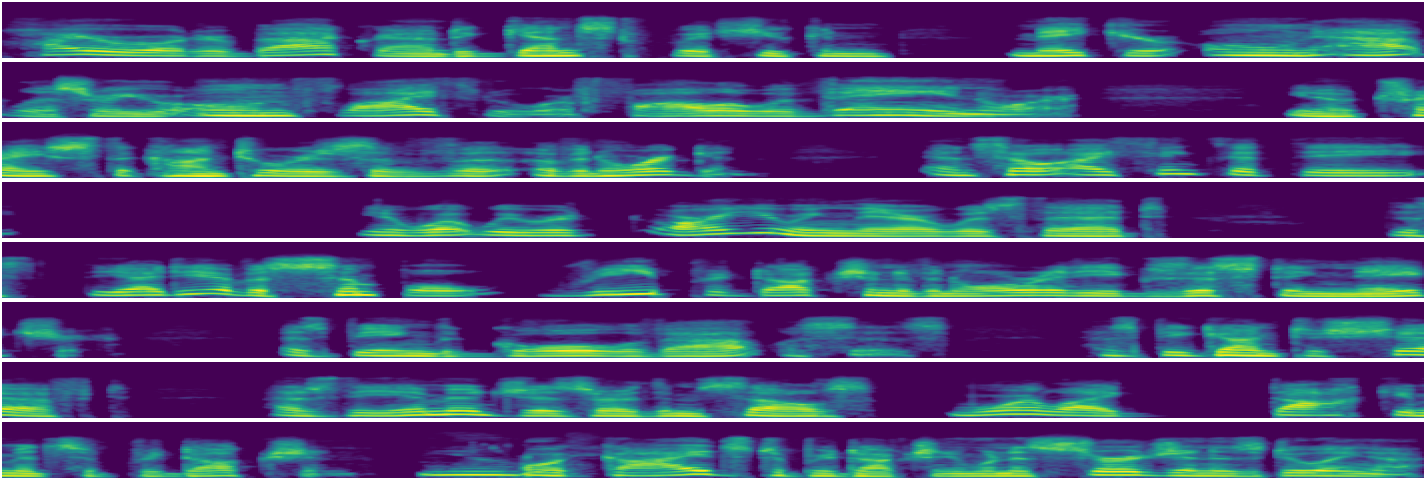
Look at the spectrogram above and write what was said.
higher order background against which you can make your own atlas or your own fly through or follow a vein or you know trace the contours of, of an organ and so i think that the you know what we were arguing there was that this the idea of a simple reproduction of an already existing nature as being the goal of atlases has begun to shift as the images are themselves more like documents of production yeah. or guides to production when a surgeon is doing a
